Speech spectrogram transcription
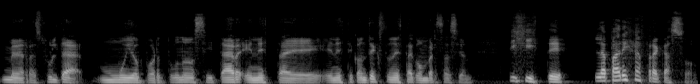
me resulta muy oportuno citar en, esta, eh, en este contexto, en esta conversación. Dijiste, la pareja fracasó.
